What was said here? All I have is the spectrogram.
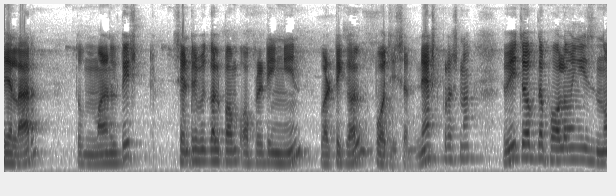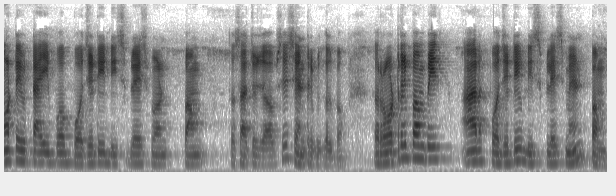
well are तो multi centrifugal pump operating in vertical position next prashna which of the following is not a type of positive displacement pump તો સાચો જવાબ છે centrifugal pump rotary pump is are positive displacement pump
